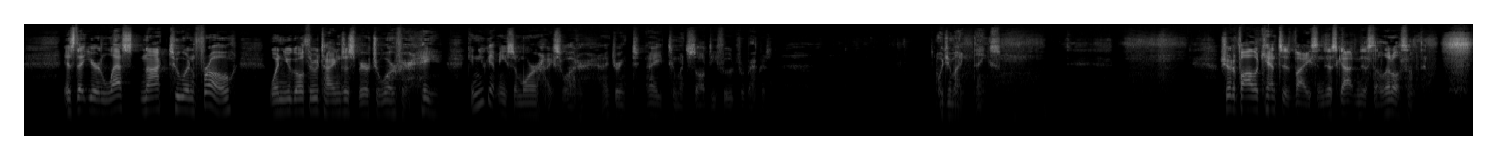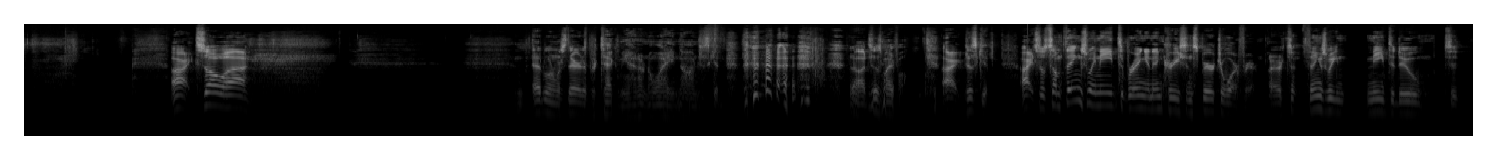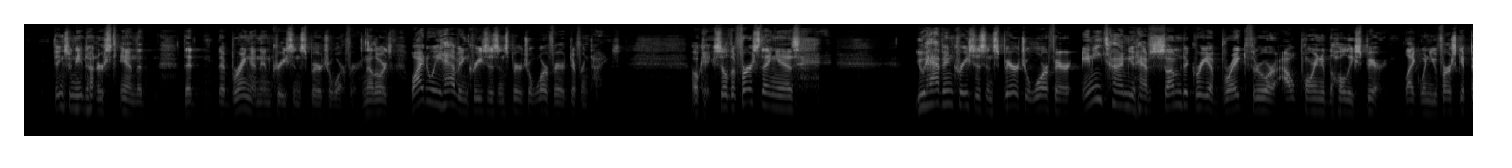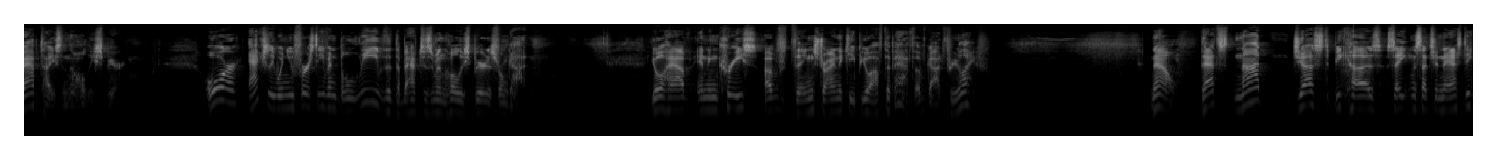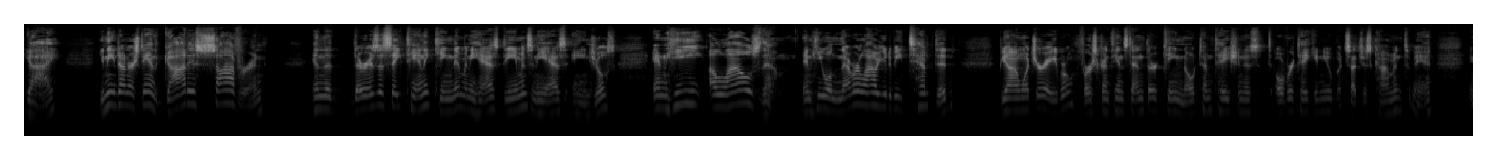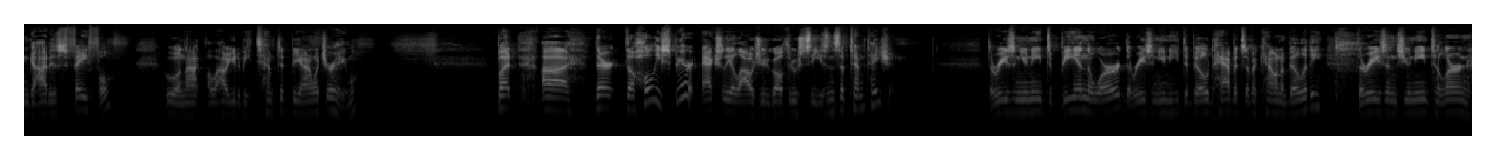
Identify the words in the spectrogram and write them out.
is that you're less knocked to and fro when you go through times of spiritual warfare. Hey, can you get me some more ice water? I drink, t- I ate too much salty food for breakfast. Would you mind? Thanks. Should have followed Kent's advice and just gotten just a little something. All right, so uh, Edwin was there to protect me. I don't know why. No, I'm just kidding. no, it's just my fault. All right, just kidding. All right, so some things we need to bring an increase in spiritual warfare, or things we need to do to things we need to understand that that that bring an increase in spiritual warfare. In other words, why do we have increases in spiritual warfare at different times? Okay, so the first thing is you have increases in spiritual warfare anytime you have some degree of breakthrough or outpouring of the Holy Spirit, like when you first get baptized in the Holy Spirit. Or actually, when you first even believe that the baptism in the Holy Spirit is from God. You'll have an increase of things trying to keep you off the path of God for your life. Now, that's not just because Satan's such a nasty guy. You need to understand God is sovereign in the there is a satanic kingdom and he has demons and he has angels and he allows them and he will never allow you to be tempted beyond what you're able. 1 Corinthians 10 13, no temptation has overtaken you, but such is common to man. And God is faithful, who will not allow you to be tempted beyond what you're able. But uh, there, the Holy Spirit actually allows you to go through seasons of temptation. The reason you need to be in the Word, the reason you need to build habits of accountability, the reasons you need to learn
